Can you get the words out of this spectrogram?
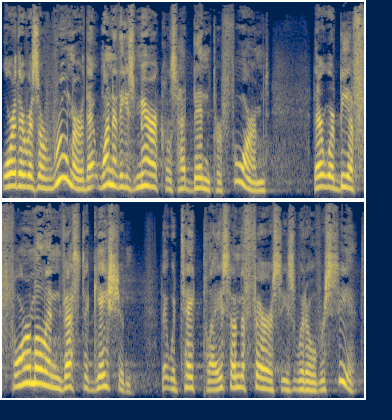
or there was a rumor that one of these miracles had been performed, there would be a formal investigation that would take place, and the Pharisees would oversee it.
